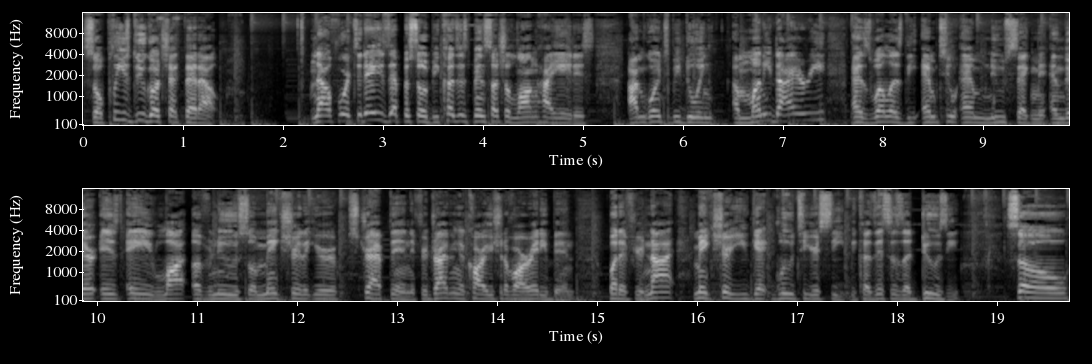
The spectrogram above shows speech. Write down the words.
So please do go check that out. Now, for today's episode, because it's been such a long hiatus, I'm going to be doing a money diary as well as the M2M news segment. And there is a lot of news, so make sure that you're strapped in. If you're driving a car, you should have already been. But if you're not, make sure you get glued to your seat because this is a doozy. So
